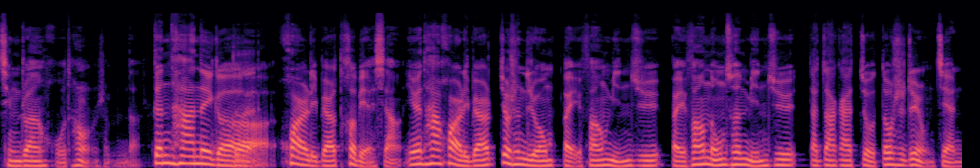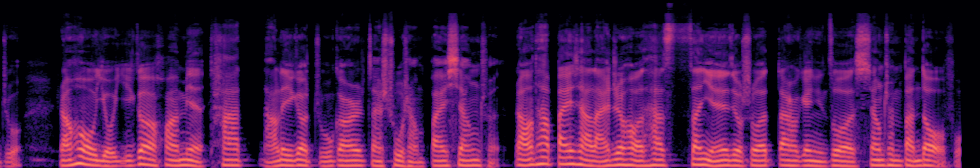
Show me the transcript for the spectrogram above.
青砖胡同什么的，跟他那个画儿里边特别像，因为他画儿里边就是那种北方民居、北方农村民居，大大概就都是这种建筑。然后有一个画面，他拿了一个竹竿在树上掰香椿，然后他掰下来之后，他三爷爷就说：“待会儿给你做香椿拌豆腐。”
